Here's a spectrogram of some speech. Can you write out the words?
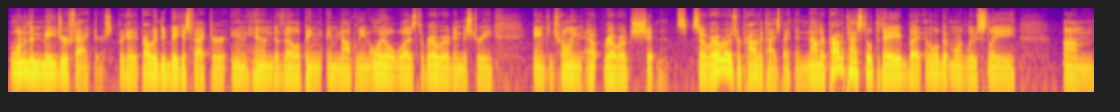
one of the major factors, okay, probably the biggest factor in him developing a monopoly in oil was the railroad industry and controlling the railroad shipments. So railroads were privatized back then. Now they're privatized still today, but a little bit more loosely. Um,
